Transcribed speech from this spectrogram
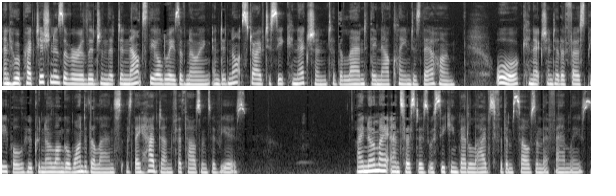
and who were practitioners of a religion that denounced the old ways of knowing and did not strive to seek connection to the land they now claimed as their home or connection to the first people who could no longer wander the lands as they had done for thousands of years. I know my ancestors were seeking better lives for themselves and their families.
